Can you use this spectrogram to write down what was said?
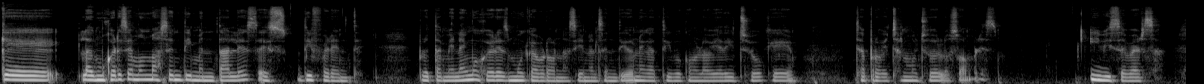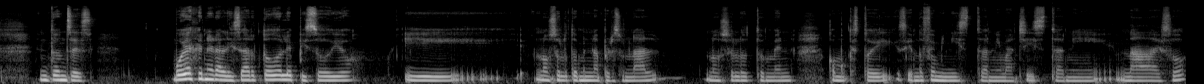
Que las mujeres seamos más sentimentales es diferente. Pero también hay mujeres muy cabronas y en el sentido negativo, como lo había dicho, que se aprovechan mucho de los hombres. Y viceversa. Entonces, voy a generalizar todo el episodio y no se lo tomen a personal, no se lo tomen como que estoy siendo feminista, ni machista, ni nada de eso.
